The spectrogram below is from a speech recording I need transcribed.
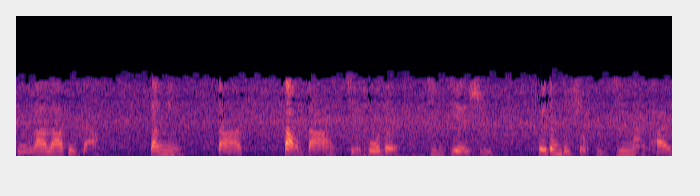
普拉拉布达，当你达到达解脱的境界时，推动的手已经拿开，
